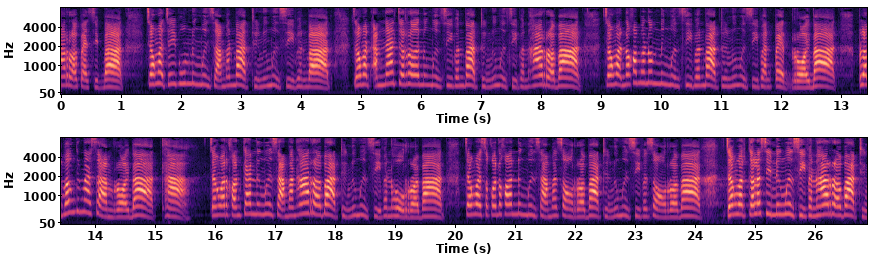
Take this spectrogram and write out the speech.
14,580 บาท จังหวัดชัยภูมิ 13,000 บาท ถึง 14,000 บาท จังหวัดอำนาจเจริญ 14,000 บาท ถึง 14,500 บาท จังหวัดนครพนม 14,000 บาท ถึง 14,800 บาท ปรับเพิ่มขึ้นมา 300 บาท ค่ะ จังหวัดขอนแก่น 13,500 บาท ถึง 14,600 บาท จังหวัดสกลนคร 13,200 บาท ถึง 14,200 บาท จังหวัดกาฬสินธุ์14,500 บาท ถึง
